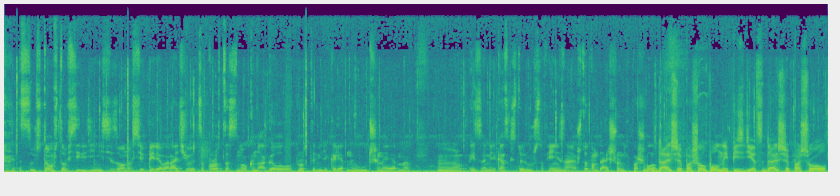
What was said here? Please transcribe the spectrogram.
суть в том, что в середине сезона все переворачивается просто с ног на голову. Просто великолепный, лучший, наверное, из американской истории ужасов. Я не знаю, что там дальше у них пошло. Дальше пошел полный пиздец. Дальше пошел...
